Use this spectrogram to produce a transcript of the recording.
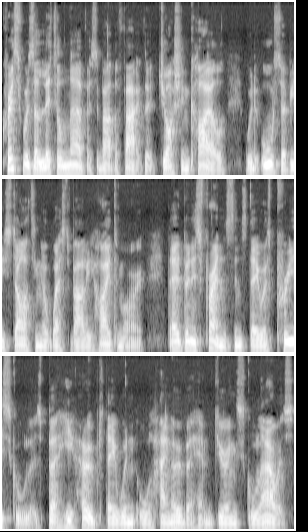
Chris was a little nervous about the fact that Josh and Kyle would also be starting at West Valley High tomorrow. They had been his friends since they were preschoolers, but he hoped they wouldn't all hang over him during school hours.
